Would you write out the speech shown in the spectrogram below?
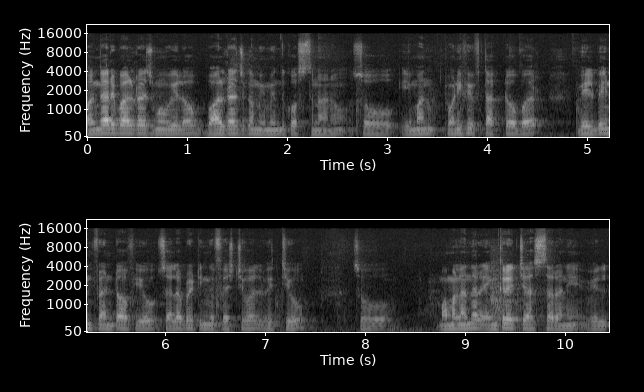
బంగారి బాలరాజ్ మూవీలో బాలరాజ్గా మేము ఎందుకు వస్తున్నాను? సో ఈ month twenty fifth October will be in front of you celebrating the festival with you so మమ్మల్ని అందరూ ఎంకరేజ్ చేస్తారని విల్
